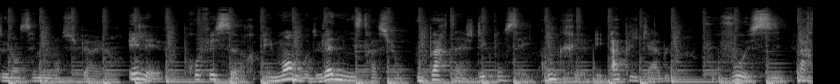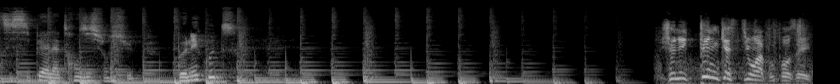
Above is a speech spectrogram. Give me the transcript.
de l'enseignement supérieur. Élèves, professeurs et membres de l'administration vous partagent des conseils concrets et applicables pour vous aussi participer à la transition sup. Bonne écoute Je n'ai qu'une question à vous poser.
